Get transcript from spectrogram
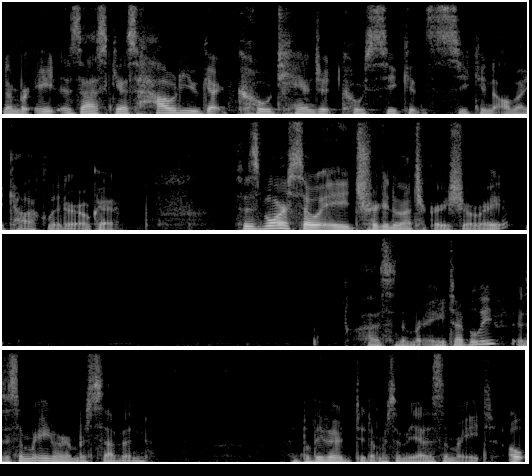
Number eight is asking us how do you get cotangent, cosecant, secant on my calculator? Okay. So it's more so a trigonometric ratio, right? Uh, this is number eight, I believe. Is this number eight or number seven? I believe I did number seven. Yeah, this is number eight. Oh,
